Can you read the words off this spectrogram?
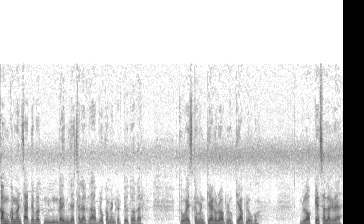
कम कमेंट्स आते हैं पर गई मुझे अच्छा लग रहा है आप लोग कमेंट करते हो तो अगर। तो गाइस कमेंट किया करो आप लोग, कि आप लोगों को ब्लॉग कैसा लग रहा है।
